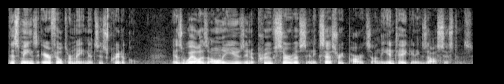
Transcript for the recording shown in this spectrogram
This means air filter maintenance is critical as well as only using approved service and accessory parts on the intake and exhaust systems.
